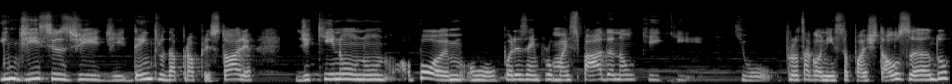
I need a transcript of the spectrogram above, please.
indícios de, de dentro da própria história de que não, não pô, por exemplo uma espada não que, que que o protagonista pode estar usando,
